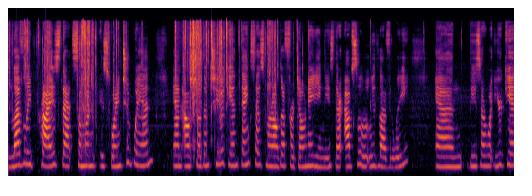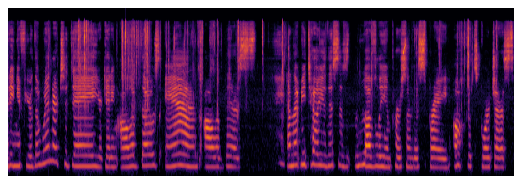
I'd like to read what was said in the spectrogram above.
lovely prize that someone is going to win and I'll show them to you again. Thanks, Esmeralda, for donating these. They're absolutely lovely. And these are what you're getting if you're the winner today. You're getting all of those and all of this. And let me tell you, this is lovely in person, this spray. Oh, it's gorgeous.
